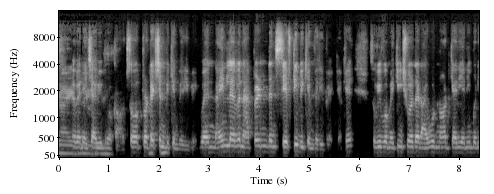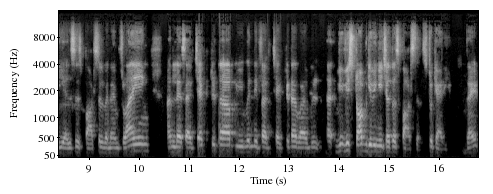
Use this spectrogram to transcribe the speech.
right. When right, HIV broke out, so protection became very big. When 9/11 happened, then safety became very big. Okay, so we were making sure that I would not carry anybody else's parcel when I'm flying unless I checked it up. Even if I've checked it up, I will. Uh, we we stopped giving each other's parcels to carry, you, right?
